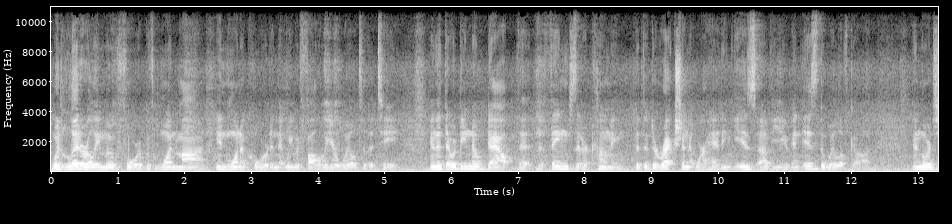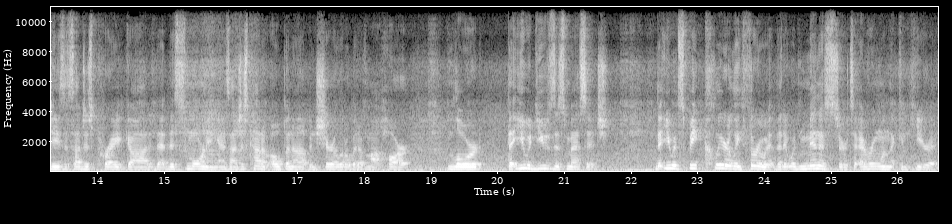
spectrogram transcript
would literally move forward with one mind in one accord, and that we would follow your will to the T. And that there would be no doubt that the things that are coming, that the direction that we're heading is of you and is the will of God. And Lord Jesus, I just pray, God, that this morning, as I just kind of open up and share a little bit of my heart, Lord, that you would use this message, that you would speak clearly through it, that it would minister to everyone that can hear it,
